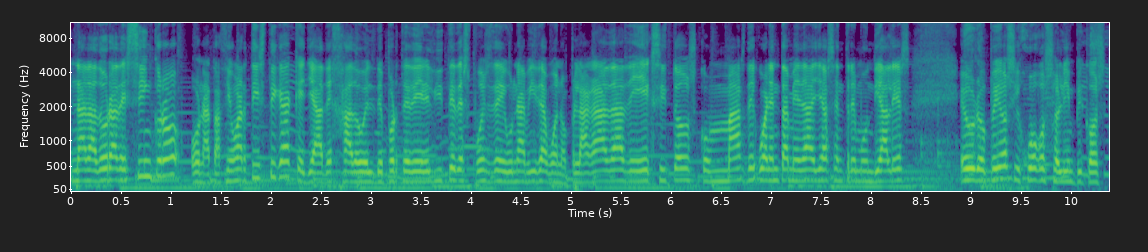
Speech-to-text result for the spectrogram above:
Nadadora de sincro o natación artística que ya ha dejado el deporte de élite después de una vida bueno, plagada de éxitos con más de 40 medallas entre mundiales europeos y Juegos Olímpicos.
